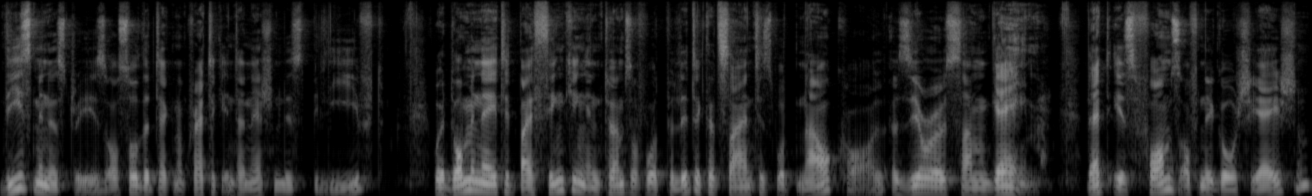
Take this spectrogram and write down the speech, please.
These ministries, also the technocratic internationalists believed, were dominated by thinking in terms of what political scientists would now call a zero sum game. That is, forms of negotiation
